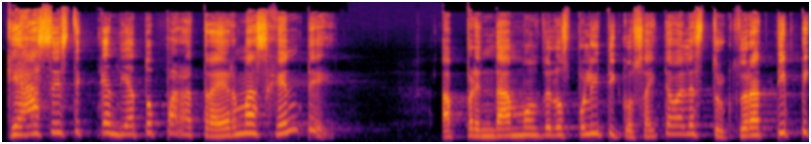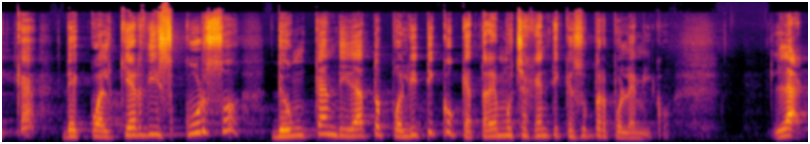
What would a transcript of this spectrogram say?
¿Qué hace este candidato para atraer más gente? Aprendamos de los políticos. Ahí te va la estructura típica de cualquier discurso de un candidato político que atrae mucha gente y que es súper polémico. La,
